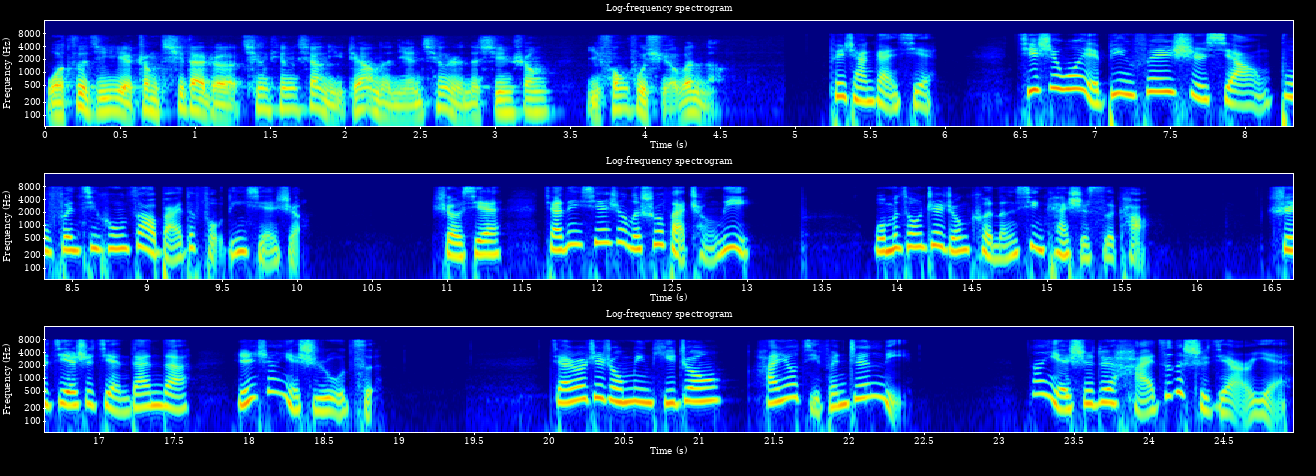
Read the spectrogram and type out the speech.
我自己也正期待着倾听像你这样的年轻人的心声，以丰富学问呢。非常感谢。其实我也并非是想不分青红皂白的否定先生。首先，假定先生的说法成立，我们从这种可能性开始思考：世界是简单的，人生也是如此。假若这种命题中含有几分真理，那也是对孩子的世界而言。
